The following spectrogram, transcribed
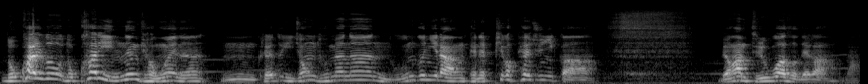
녹활도 녹활이 있는 경우에는 음 그래도 이 정도면은 운근이랑 베네 픽업해 주니까 명함 들고 와서 내가 막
